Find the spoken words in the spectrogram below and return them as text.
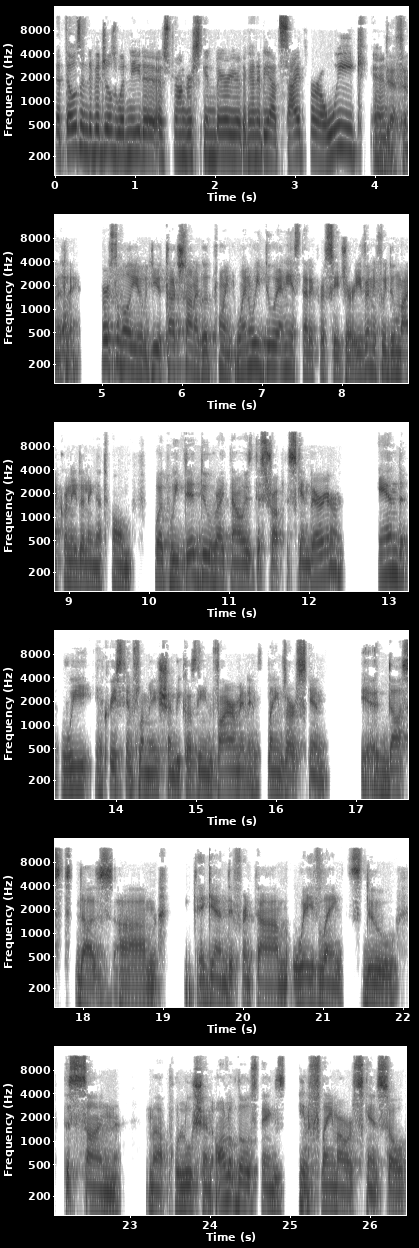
That those individuals would need a, a stronger skin barrier. They're going to be outside for a week. And, Definitely. First of all, you, you touched on a good point. When we do any aesthetic procedure, even if we do microneedling at home, what we did do right now is disrupt the skin barrier and we increased inflammation because the environment inflames our skin. It, dust does. Um, again, different um, wavelengths do. The sun, uh, pollution, all of those things inflame our skin. So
